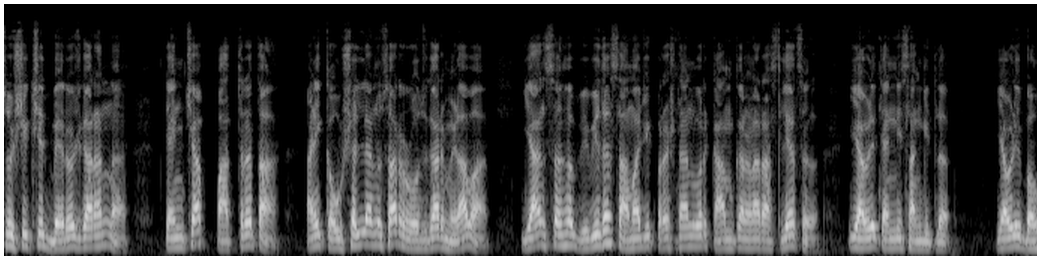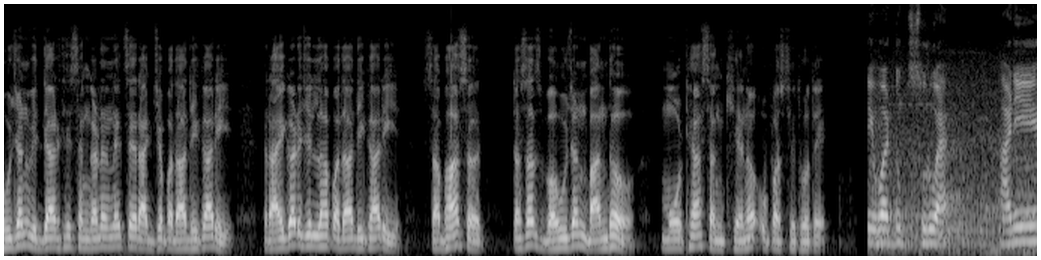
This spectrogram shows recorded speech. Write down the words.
सुशिक्षित बेरोजगारांना त्यांच्या पात्रता आणि कौशल्यानुसार रोजगार मिळावा यांसह विविध सामाजिक प्रश्नांवर काम करणार असल्याचं यावेळी त्यांनी सांगितलं. यावेळी बहुजन विद्यार्थी संघटनेचे राज्य पदाधिकारी रायगड जिल्हा पदाधिकारी सभासद तसंच बहुजन बांधव मोठ्या संख्येनं उपस्थित होते. निवडणूक सुरू आहे आणि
